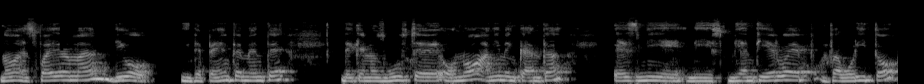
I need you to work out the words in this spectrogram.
¿no? Spider-Man, digo, independientemente de que nos guste o no, a mí me encanta, es mi, mi, antihéroe favorito.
